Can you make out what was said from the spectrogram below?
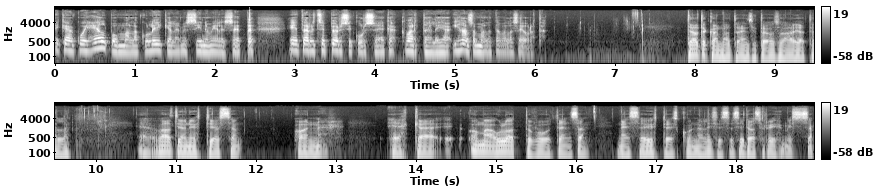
ikään kuin helpommalla kuin liike siinä mielessä, että ei tarvitse pörssikursseja eikä kvartaaleja ihan samalla tavalla seurata? Tältä kannalta en sitä osaa ajatella. Valtionyhtiössä on ehkä oma ulottuvuutensa näissä yhteiskunnallisissa sidosryhmissä.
